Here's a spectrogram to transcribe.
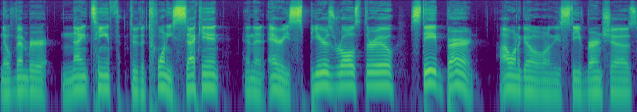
November 19th through the 22nd. And then Aries Spears rolls through. Steve Byrne. I want to go to one of these Steve Byrne shows.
